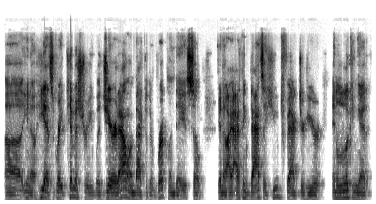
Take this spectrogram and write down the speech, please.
uh, you know, he has great chemistry with Jarrett Allen back to their Brooklyn days. So, you know, I, I think that's a huge factor here in looking at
